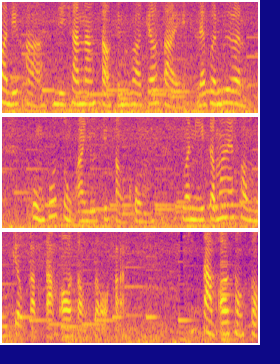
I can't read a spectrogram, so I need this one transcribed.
วัสดีค่ะ ดิฉันนางสาวสินภาแก้วใส และเพื่อนๆ กลุ่มผู้สูงอายุติดสังคม วันนี้จะมาให้ความรู้เกี่ยวกับตามอสองสอค่ะตามอสองสอ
